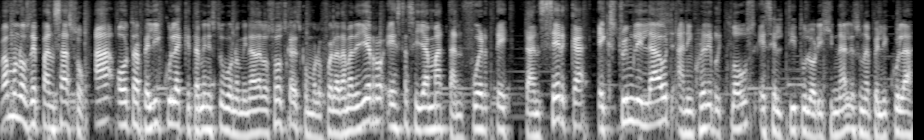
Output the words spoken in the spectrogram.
Vámonos de panzazo a otra película que también estuvo nominada a los Oscars, como lo fue La Dama de Hierro. Esta se llama Tan Fuerte, Tan Cerca, Extremely Loud and Incredibly Close. Es el título original, es una película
